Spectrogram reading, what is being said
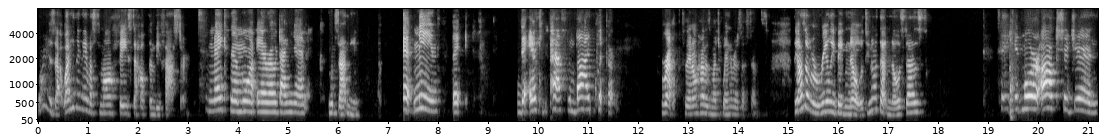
Why is that? Why do you think they have a small face to help them be faster? To make them more aerodynamic. What does that mean? It means that the air can pass them by quicker. Correct. They don't have as much wind resistance. They also have a really big nose. Do you know what that nose does? Taking more oxygen.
